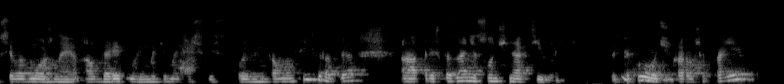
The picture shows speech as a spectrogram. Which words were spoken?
всевозможные алгоритмы математически с использованием Калман-фильтра для а, предсказания солнечной активности. То есть такой очень хороший проект.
